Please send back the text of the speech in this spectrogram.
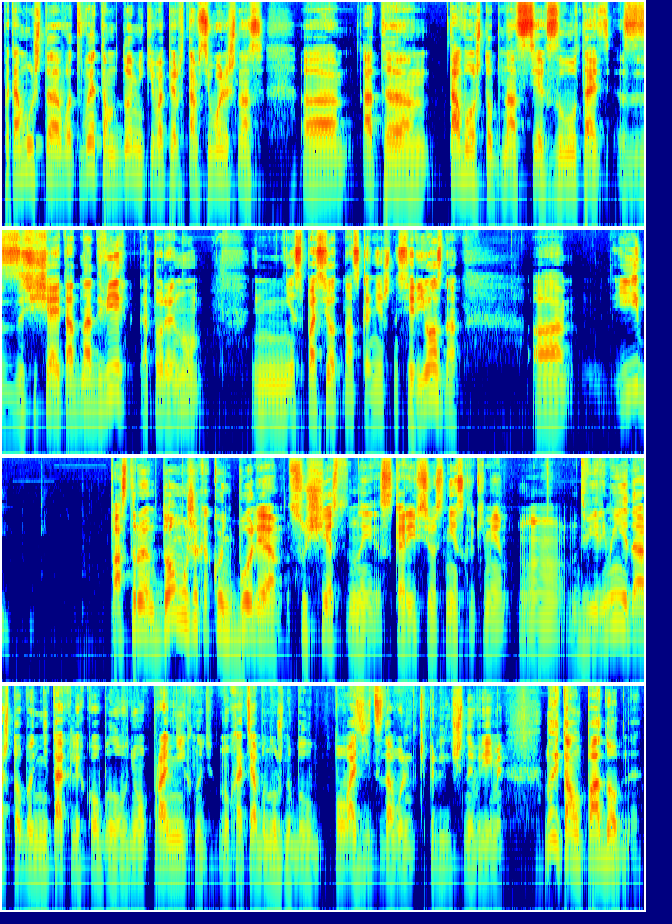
Потому что вот в этом домике, во-первых, там всего лишь нас э, от э, того, чтобы нас всех залутать, защищает одна дверь, которая, ну, не спасет нас, конечно, серьезно. Э, и построим дом уже какой-нибудь более существенный, скорее всего, с несколькими дверьми, да, чтобы не так легко было в него проникнуть. Ну, хотя бы нужно было повозиться довольно-таки приличное время. Ну и тому подобное.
